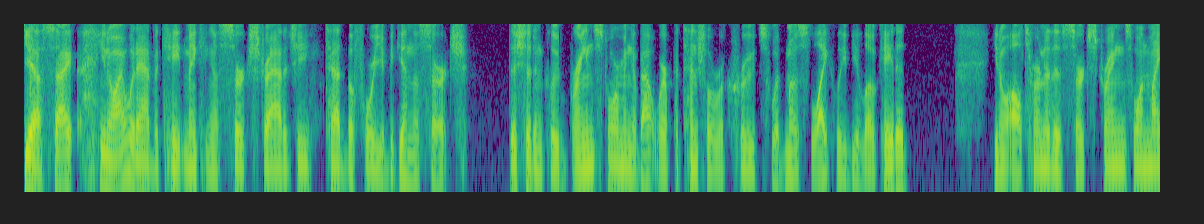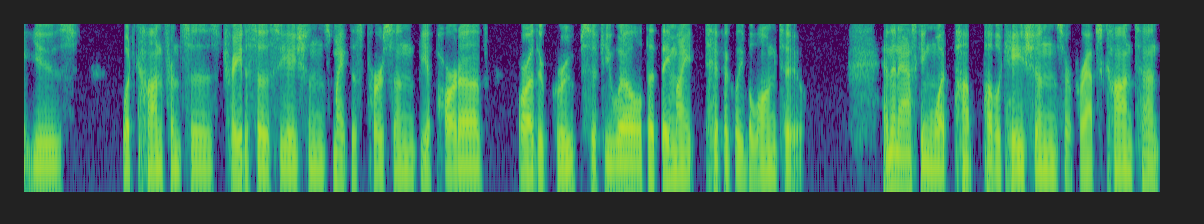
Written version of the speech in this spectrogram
Yes, I you know, I would advocate making a search strategy, Ted, before you begin the search. This should include brainstorming about where potential recruits would most likely be located, you know, alternative search strings one might use, what conferences, trade associations might this person be a part of, or other groups, if you will, that they might typically belong to. And then asking what pub publications or perhaps content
